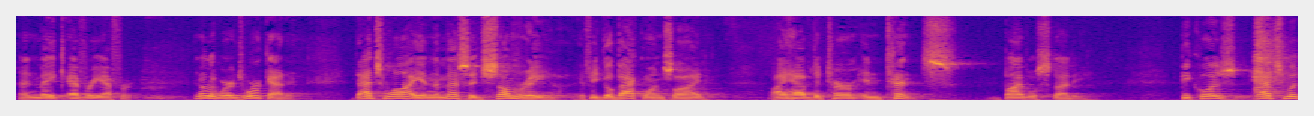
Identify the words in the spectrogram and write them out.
and make every effort. In other words, work at it. That's why in the message summary, if you go back one slide, I have the term intense Bible study. Because that's what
